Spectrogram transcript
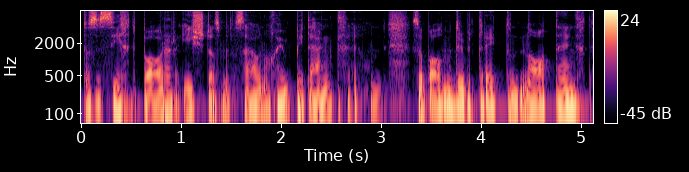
dass es sichtbarer ist, dass man das auch noch bedenken können. Und sobald man darüber redet und nachdenkt,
